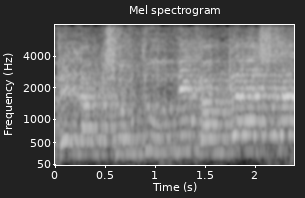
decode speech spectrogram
دلم چون دود غم گشته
